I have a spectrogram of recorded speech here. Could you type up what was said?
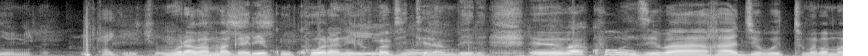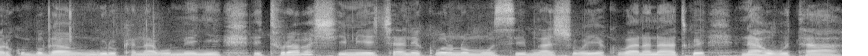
ico murabahamagariye gukora n'ibikorwa by'iterambere Eh, bakunzi ba radiyo ubutumwa bamara ku mbuga ngurukanabumenyi eh, turabashimiye cyane kubona uno munsi mwashoboye kubana natwe naho ubutaha.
